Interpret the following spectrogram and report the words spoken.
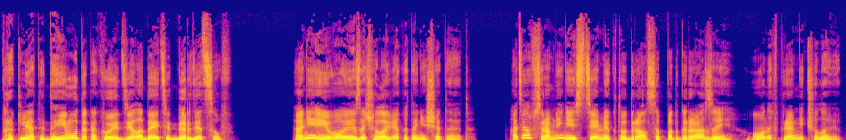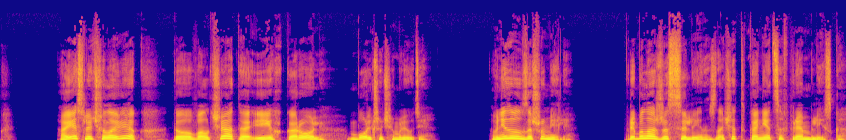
Проклятый, да ему-то какое дело до этих гордецов? Они его и за человека-то не считают. Хотя в сравнении с теми, кто дрался под Гразой, он и впрямь не человек. А если человек, то волчата и их король больше, чем люди. Внизу зашумели. Прибыла Жесселин, значит, конец и впрямь близко.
